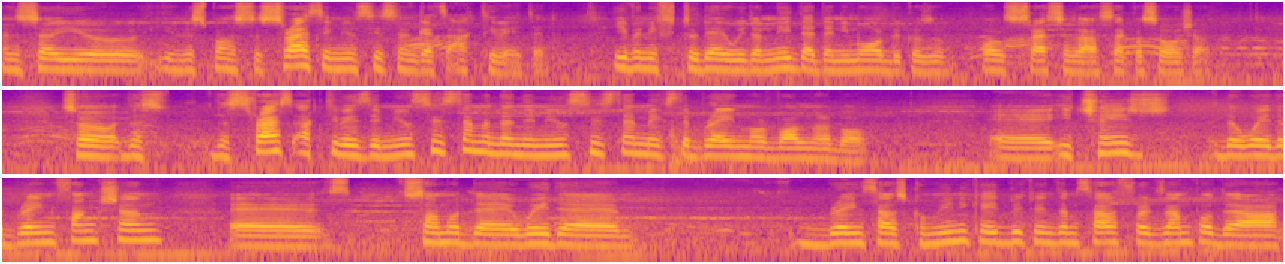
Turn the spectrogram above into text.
and so you, in response to stress, the immune system gets activated. Even if today we don't need that anymore because all stressors are psychosocial. So the, the stress activates the immune system and then the immune system makes the brain more vulnerable. Uh, it changed the way the brain functions. Uh, some of the way the brain cells communicate between themselves. For example, there are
